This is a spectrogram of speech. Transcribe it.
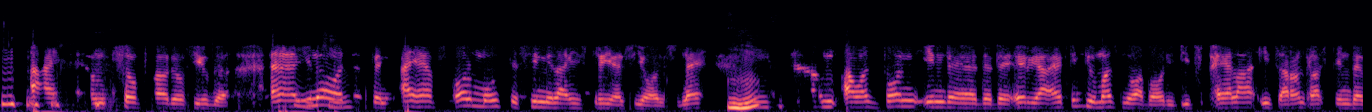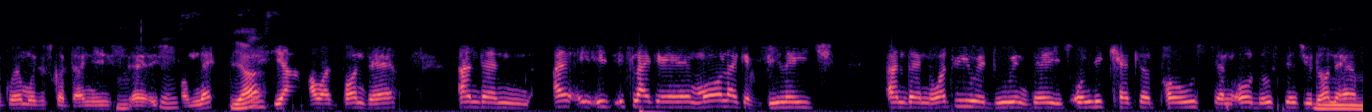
I am so proud of you, girl. Uh, Thank you know what happened? I have almost a similar history as yours. Ne? Mm-hmm. Yes. Um, I was born in the, the, the area. I think you must know about it. It's Pella. It's around Rustenburg where Moses Kotane is, uh, is Yes. from. Ne? Yeah? Yes. Yeah, I was born there, and then I it, it's like a more like a village. And then what we were doing there is only cattle posts and all those things. You don't have,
